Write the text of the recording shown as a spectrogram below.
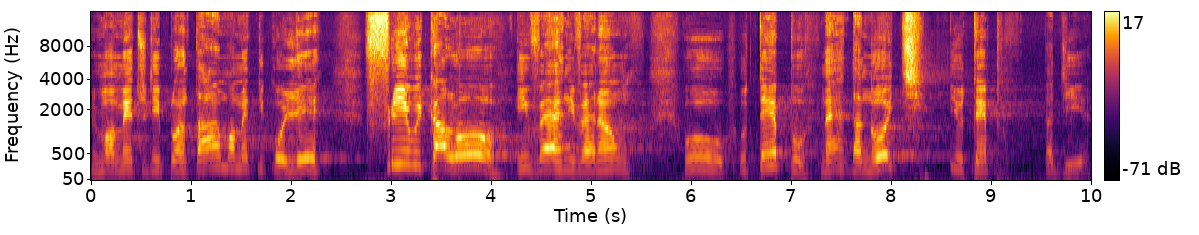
os momentos de plantar, o momento de colher, frio e calor, inverno e verão, o, o tempo né, da noite e o tempo da dia.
